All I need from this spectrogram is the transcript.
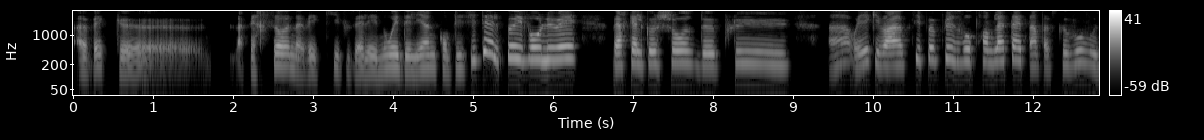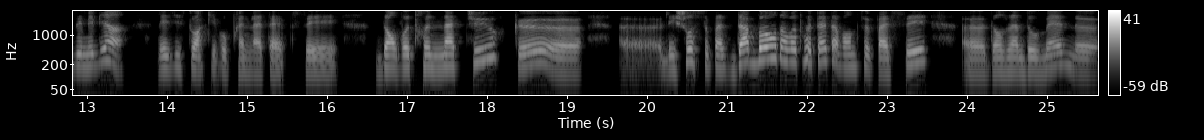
avec la personne avec qui vous allez nouer des liens de complicité, elle peut évoluer vers quelque chose de plus Hein, vous voyez qu'il va un petit peu plus vous prendre la tête, hein, parce que vous, vous aimez bien les histoires qui vous prennent la tête. C'est dans votre nature que euh, euh, les choses se passent d'abord dans votre tête avant de se passer euh, dans un domaine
